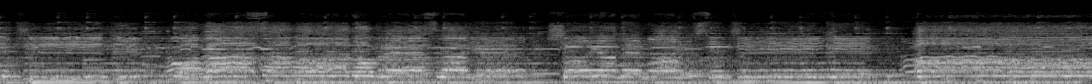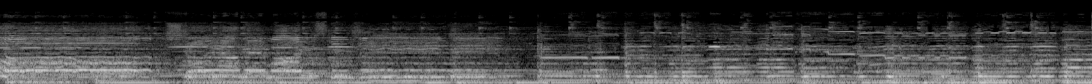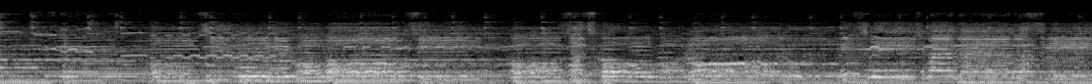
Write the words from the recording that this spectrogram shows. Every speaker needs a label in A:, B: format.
A: Thank you. Візьміть мене на світ.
